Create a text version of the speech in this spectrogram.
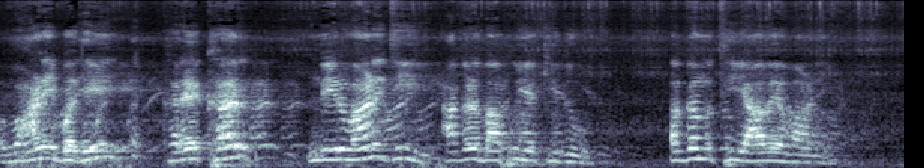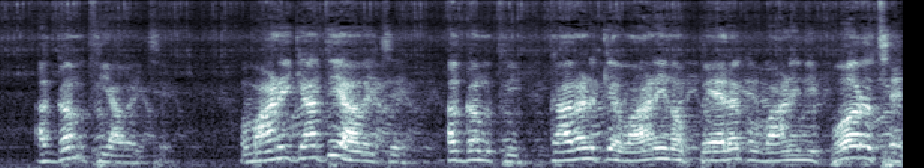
વાણી બધી ખરેખર નિર્વાણીથી આગળ બાપુએ કીધું, અગમથી આવે વાણી. અગમથી આવે છે. વાણી ક્યાંથી આવે છે? અગમથી. કારણ કે વાણીનો પ્રેરક વાણીની પર છે.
